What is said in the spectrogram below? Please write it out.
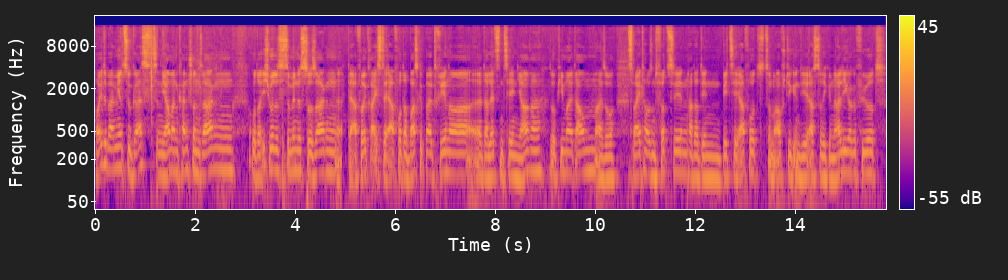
Heute bei mir zu Gast, ja, man kann schon sagen, oder ich würde es zumindest so sagen, der erfolgreichste Erfurter Basketballtrainer äh, der letzten zehn Jahre, so Pi mal Daumen. Also 2014 hat er den BC Erfurt zum Aufstieg in die erste Regionalliga geführt.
